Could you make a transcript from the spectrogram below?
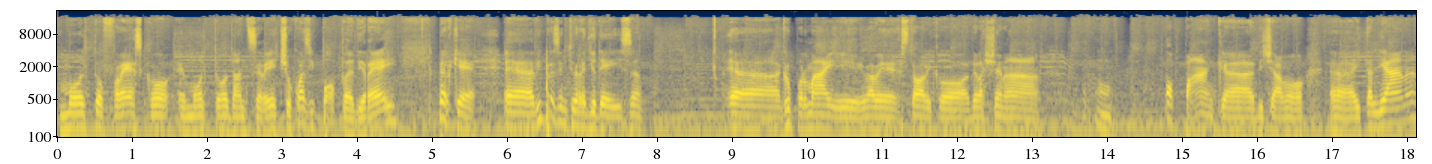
molto fresco e molto danzereccio, quasi pop direi, perché eh, vi presento i Radio Days, eh, gruppo ormai vabbè, storico della scena un po' punk, diciamo, eh, italiana,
